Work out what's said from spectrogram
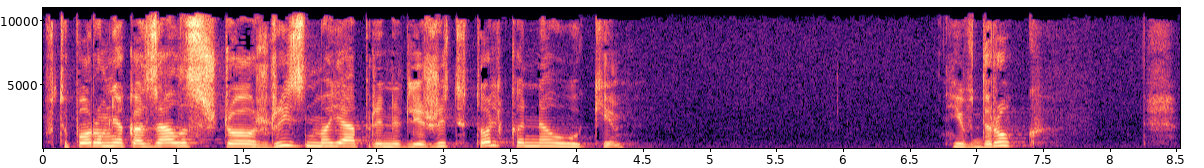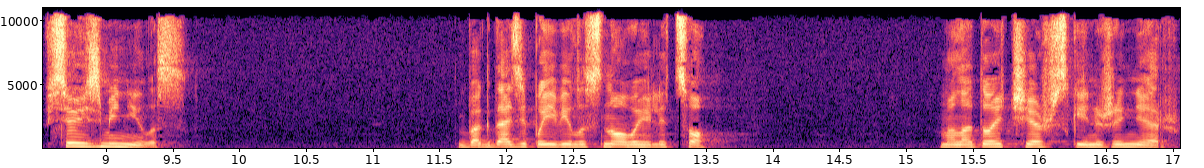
В ту пору мне казалось, что жизнь моя принадлежит только науке – и вдруг все изменилось. В Багдаде появилось новое лицо. Молодой чешский инженер.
